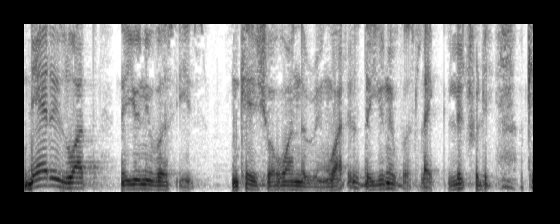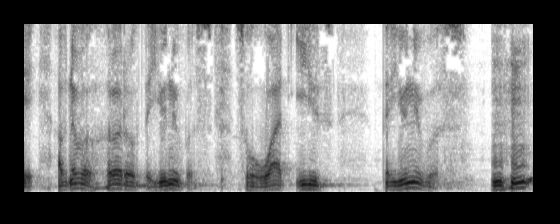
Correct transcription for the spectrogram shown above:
That is what the universe is. In case you're wondering, what is the universe? Like literally, okay, I've never heard of the universe. So what is the universe? hmm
